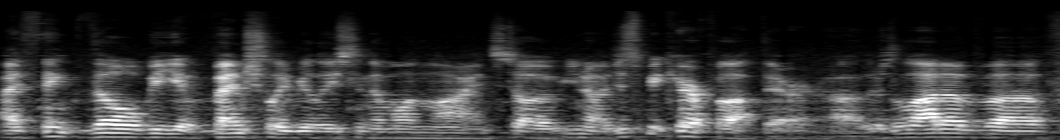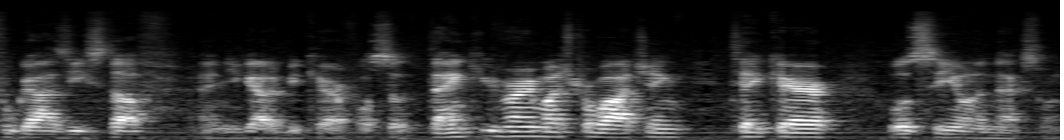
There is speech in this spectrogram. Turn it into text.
I think they'll be eventually releasing them online. So, you know, just be careful out there. Uh, there's a lot of uh, Fugazi stuff, and you got to be careful. So, thank you very much for watching. Take care. We'll see you on the next one.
